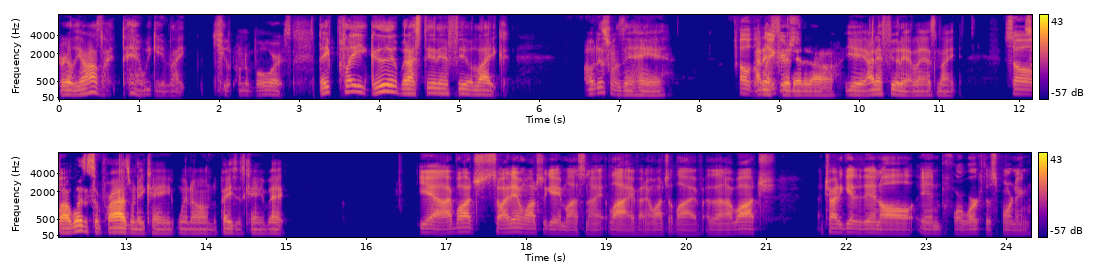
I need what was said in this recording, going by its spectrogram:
early on. I was like, damn, we getting like cute on the boards. They played good, but I still didn't feel like, oh, this one's in hand. Oh, the I didn't Lakers? feel that at all. Yeah, I didn't feel that last night. So, so I wasn't surprised when they came when um the Pacers came back. Yeah, I watched. So I didn't watch the game last night live. I didn't watch it live, and then I watch. I tried to get it in all in before work this morning.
